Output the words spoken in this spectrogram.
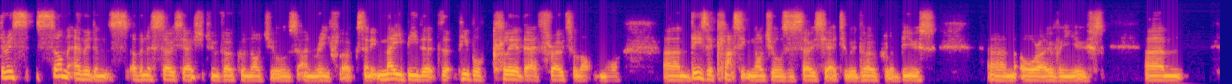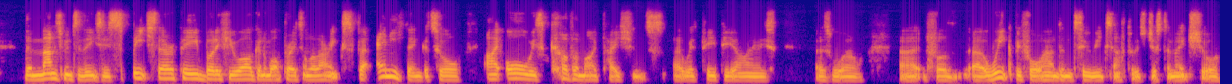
there is some evidence of an association between vocal nodules and reflux, and it may be that, that people clear their throat a lot more. Um, these are classic nodules associated with vocal abuse um, or overuse. Um, the management of these is speech therapy, but if you are going to operate on the larynx for anything at all, I always cover my patients uh, with PPIs as well uh, for a week beforehand and two weeks afterwards, just to make sure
